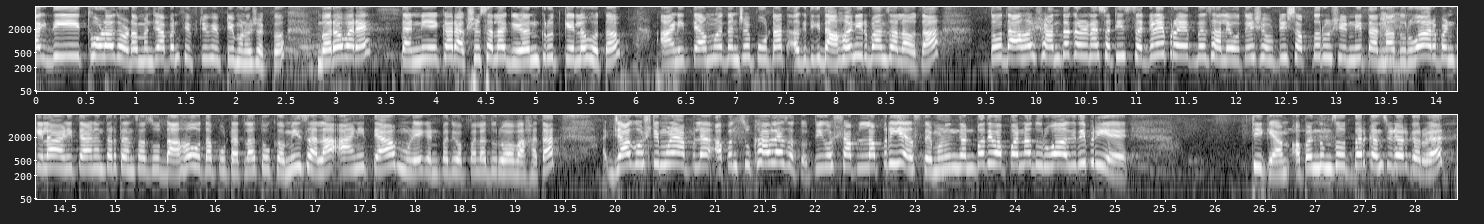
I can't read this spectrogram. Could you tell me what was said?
अगदी थोडं थोडं म्हणजे आपण फिफ्टी फिफ्टी म्हणू शकतो. बरोबर आहे त्यांनी एका राक्षसाला गिळंकृत केलं होतं आणि त्यामुळे त्यांच्या पोटात अगदी दाह निर्माण झाला होता. तो दाह शांत करण्यासाठी सगळे प्रयत्न झाले होते. शेवटी सप्तऋषींनी त्यांना दुर्वा अर्पण केला आणि त्यानंतर त्यांचा जो दाह होता पोटातला तो कमी झाला आणि त्यामुळे गणपती बाप्पाला दुर्वा वाहतात. ज्या गोष्टीमुळे आपल्या आपण सुखावल्या जातो ती गोष्ट आपल्याला प्रिय असते. म्हणून गणपती बाप्पांना दुर्वा अगदी प्रिय आहे. ठीक आहे आपण तुमचं उत्तर कन्सिडर करूयात.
